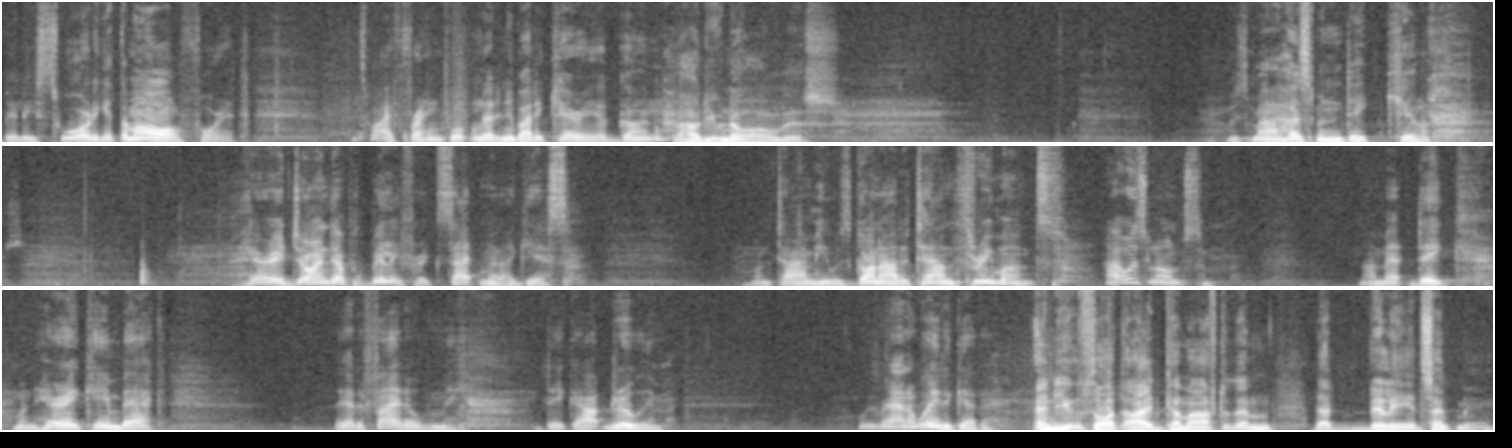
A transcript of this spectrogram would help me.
Billy swore to get them all for it. That's why Frank won't let anybody carry a gun. How do you know all this? It was my husband Dake killed. Harry joined up with Billy for excitement, I guess. One time he was gone out of town three months. I was lonesome. I met Dake. When Harry came back, they had a fight over me. Dake outdrew him. We ran away together. And you thought I'd come after them, that Billy had sent me?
